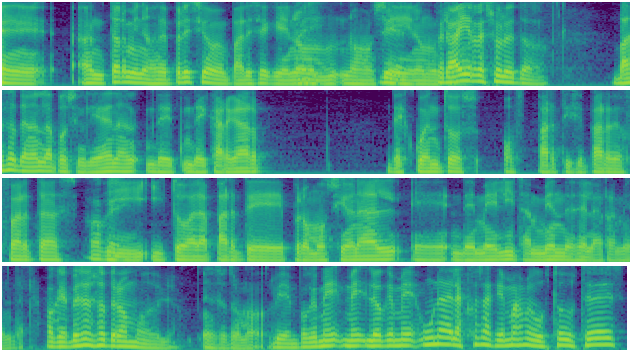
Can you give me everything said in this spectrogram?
Eh, en términos de precio me parece que no, no, sí, no mucho. Pero ahí resuelve todo. Vas a tener la posibilidad de, cargar descuentos o participar de ofertas y, toda la parte promocional eh, de Meli también desde la herramienta. Ok, pero eso es otro módulo. Es otro módulo. Bien, porque lo que me, una de las cosas que más me gustó de ustedes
